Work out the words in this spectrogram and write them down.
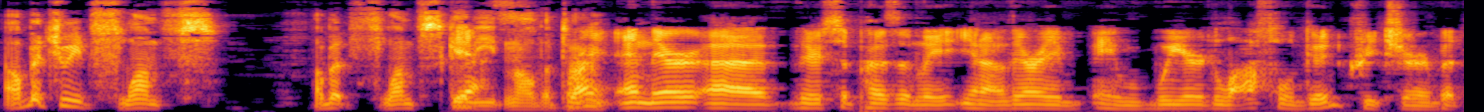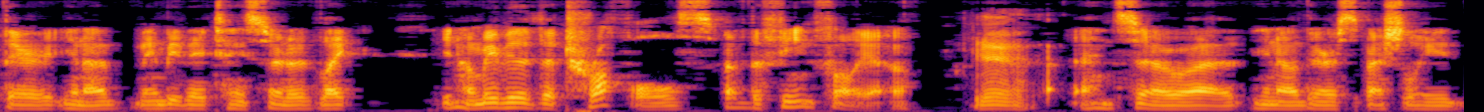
I'll bet you eat flumps. I'll bet flumps get Yes, eaten all the time. Right, and they're uh, they're supposedly you know they're a, a weird lawful good creature, but they're you know maybe they taste sort of like you know maybe they're the truffles of the fiend folio, Yeah. and so uh, you know they're especially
